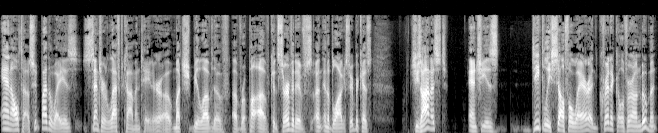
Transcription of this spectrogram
Ann Althouse, who, by the way, is center left commentator, uh, much beloved of, of, of conservatives in the blogosphere because she's honest and she is deeply self aware and critical of her own movement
